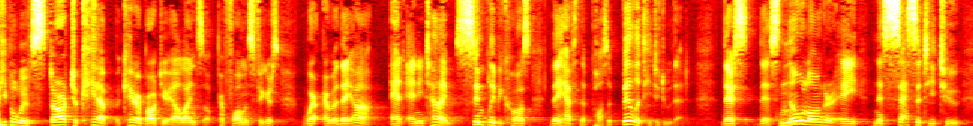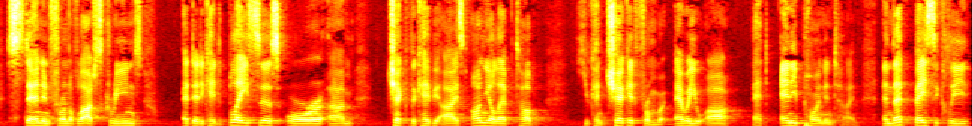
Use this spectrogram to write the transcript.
People will start to care, care about your airline's performance figures wherever they are at any time, simply because they have the possibility to do that. There's, there's no longer a necessity to stand in front of large screens at dedicated places or um, check the KPIs on your laptop. You can check it from wherever you are at any point in time. And that basically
